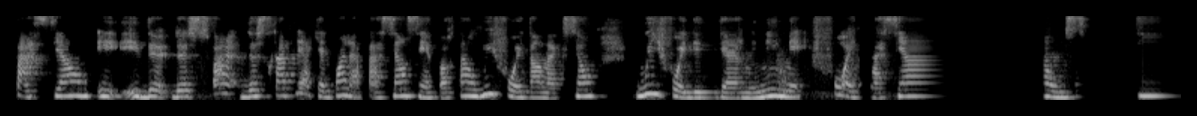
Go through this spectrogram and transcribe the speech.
patiente et, de, de, se faire, de se rappeler à quel point la patience est importante. Oui, il faut être en action. Oui, il faut être déterminé, mais il faut être patient aussi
